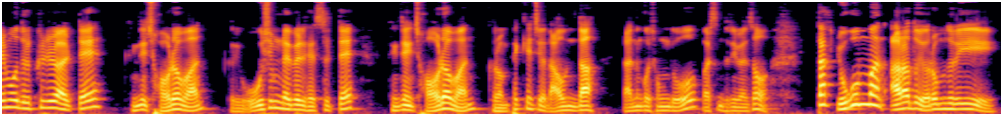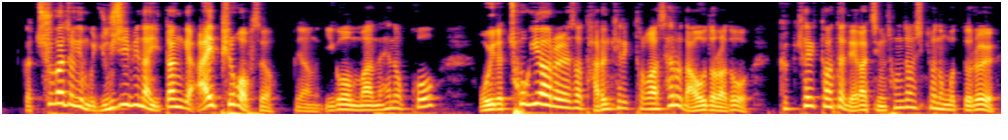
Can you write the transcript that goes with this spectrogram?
헬모드를 클리어할 때 굉장히 저렴한 그리고 50레벨이 됐을 때 굉장히 저렴한 그런 패키지가 나온다. 라는 거 정도 말씀드리면서 딱 요것만 알아도 여러분들이 그러니까 추가적인 뭐 유집이나 이딴 게 아예 필요가 없어요. 그냥 이것만 해놓고 오히려 초기화를 해서 다른 캐릭터가 새로 나오더라도 그 캐릭터한테 내가 지금 성장시켜 놓은 것들을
